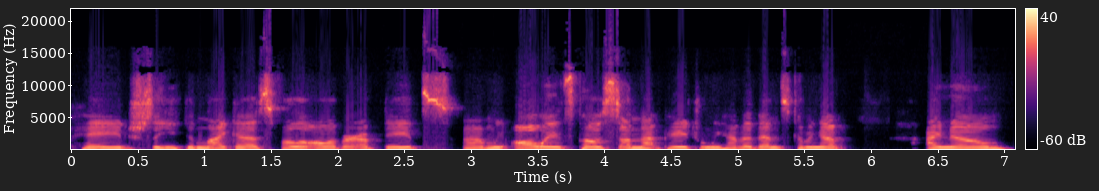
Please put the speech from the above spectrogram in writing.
page, so you can like us, follow all of our updates. Um, we always post on that page when we have events coming up. I know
